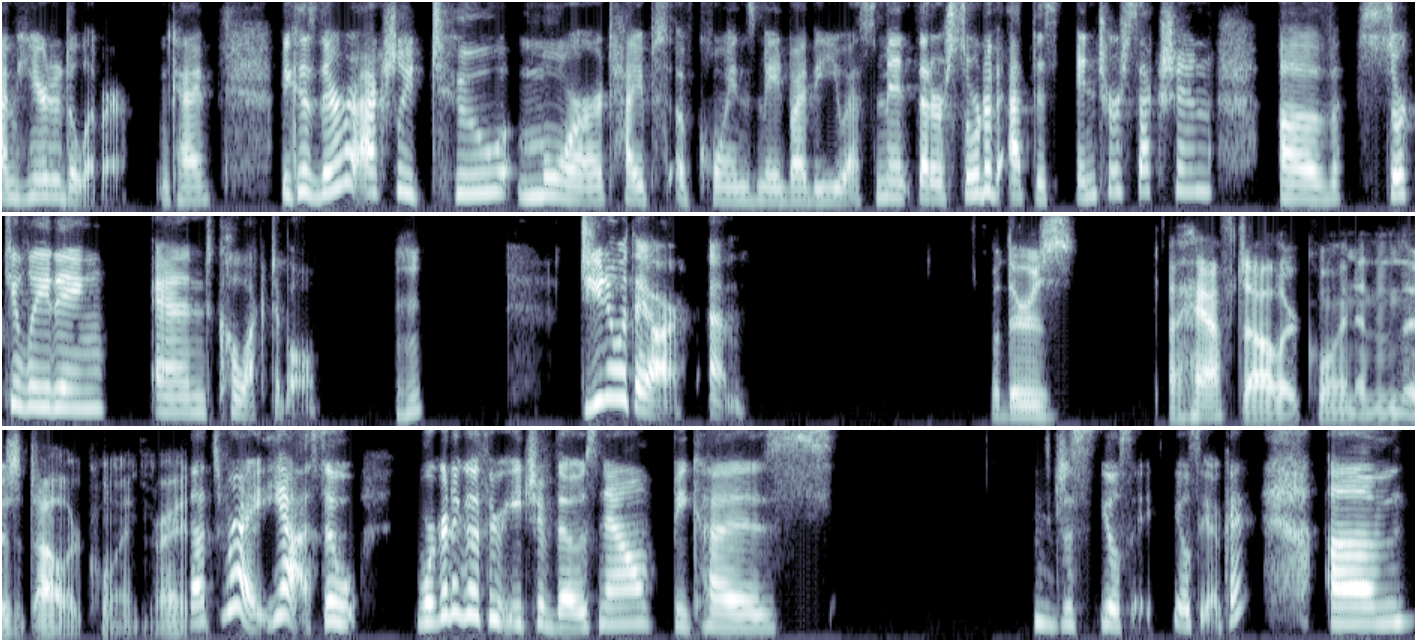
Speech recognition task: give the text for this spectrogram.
I'm here to deliver. Okay. Because there are actually two more types of coins made by the US Mint that are sort of at this intersection of circulating and collectible. Mhm. Do you know what they are? Um, Well, there's a half dollar coin and then there's a dollar coin, right? that's right. Yeah. So we're going to go through each of those now because just you'll see. You'll see, okay? Um,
